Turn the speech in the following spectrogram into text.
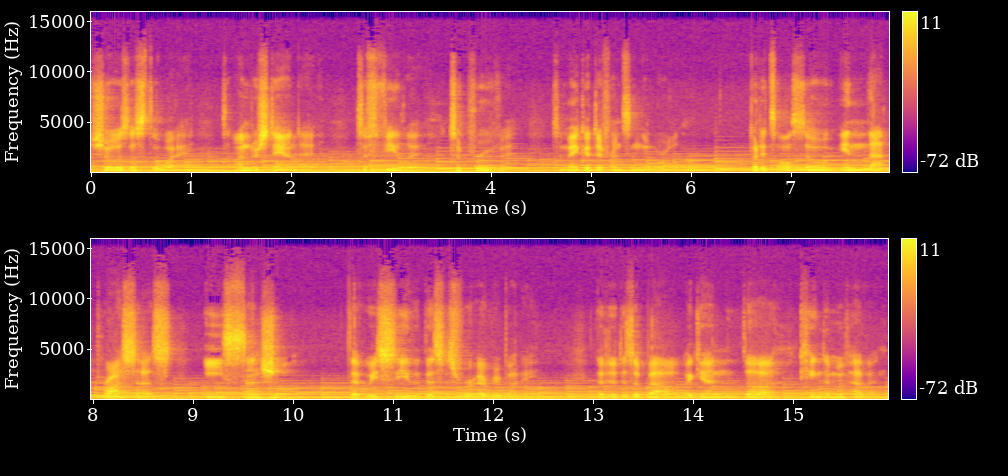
shows us the way to understand it, to feel it, to prove it, to make a difference in the world. But it's also in that process essential that we see that this is for everybody. that it is about, again, the kingdom of heaven.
